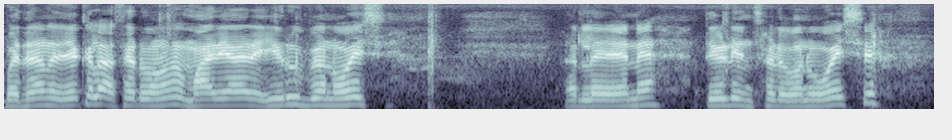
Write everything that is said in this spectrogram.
બધાને એકલા ચડવાનું મારી યારે હીરુબેન હોય છે. એટલે એને તેડીને ચડવાનું હોય છે.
